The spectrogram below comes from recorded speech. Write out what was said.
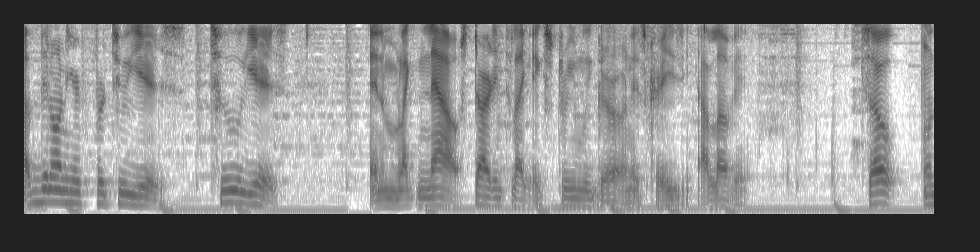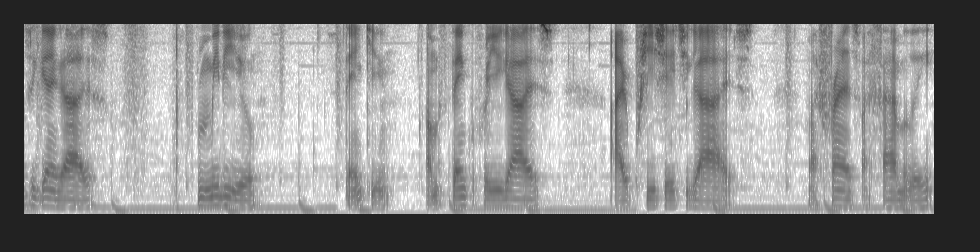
I've been on here for two years. Two years. And I'm like now starting to like extremely grow, and it's crazy. I love it. So, once again, guys, from me to you, thank you. I'm thankful for you guys. I appreciate you guys, my friends, my family,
